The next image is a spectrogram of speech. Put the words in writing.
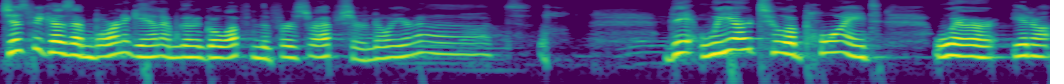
just because I'm born again, I'm going to go up in the first rapture. No, you're not. We are to a point where, you know,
